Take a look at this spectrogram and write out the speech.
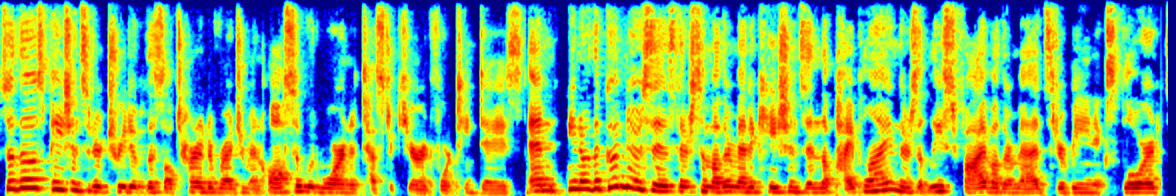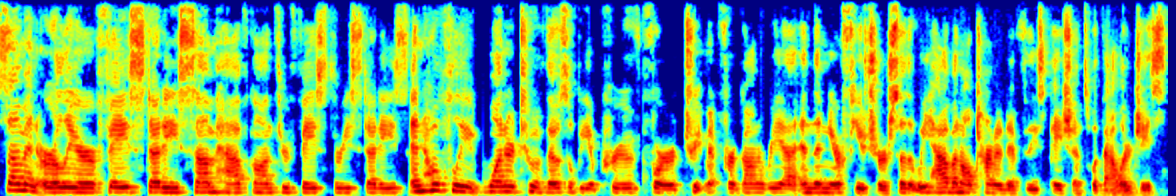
So those patients that are treated with this alternative regimen also would warrant a test to cure at 14 days. And, you know, the good news is there's some other medications in the pipeline. There's at least five other meds that are being explored, some in earlier phase studies, some have gone through phase three studies. And hopefully one or two of those will be approved for treatment for gonorrhea in the near future so that we have an alternative for these patients with allergies.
